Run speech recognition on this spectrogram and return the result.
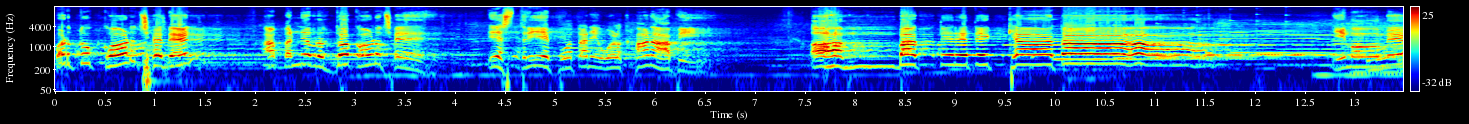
પણ તું કોણ છે, બેન? આ બંને વૃદ્ધો કોણ છે? એ સ્ત્રીએ પોતાની ઓળખાણ આપી. અહમ ભક્તિ રીતે ખ્યાતા ઇમો મે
